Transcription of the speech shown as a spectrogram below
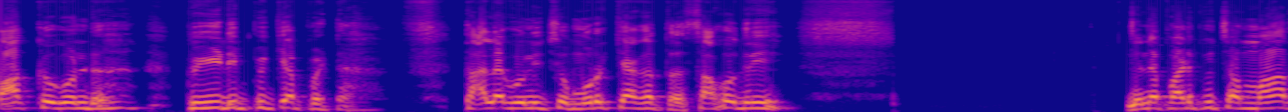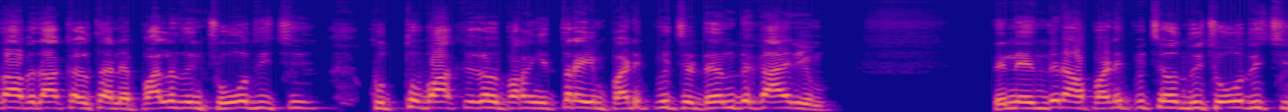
വാക്കുകൊണ്ട് പീഡിപ്പിക്കപ്പെട്ട് തലകുനിച്ച് മുറിക്കകത്ത് സഹോദരി നിന്നെ പഠിപ്പിച്ച മാതാപിതാക്കൾ തന്നെ പലതും ചോദിച്ച് കുത്തുവാക്കുകൾ പറഞ്ഞ് ഇത്രയും പഠിപ്പിച്ചിട്ട് എന്ത് കാര്യം? നിന്നെ എന്തിനാ പഠിപ്പിച്ചതെന്ന് ചോദിച്ച്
